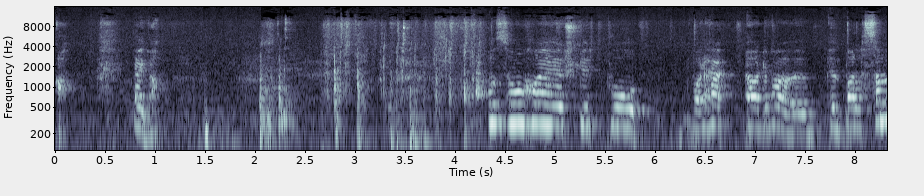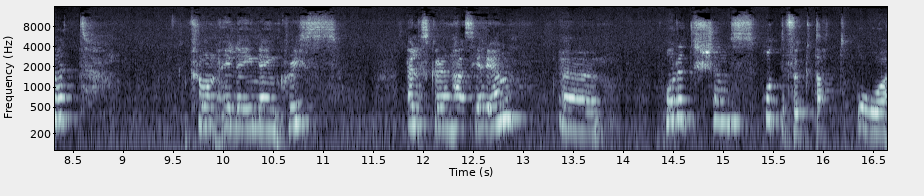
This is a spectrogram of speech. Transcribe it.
Ja, ja, ja. Och så har jag slut på vad det här, ja det var eh, balsamet från Elaine and Chris. Älskar den här serien. Eh, håret känns återfuktat och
